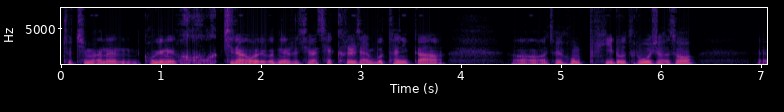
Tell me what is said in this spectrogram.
좋지만은, 거기는 확, 확 지나가 버리거든요. 그래서 제가 체크를 잘 못하니까, 어, 저희 홈피로 들어오셔서, 에,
